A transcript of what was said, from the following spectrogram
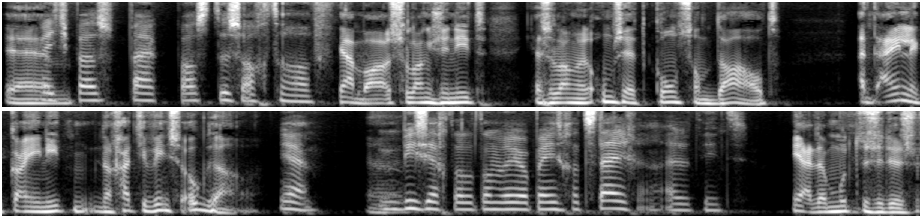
Eh, Weet je pas, vaak pas dus achteraf. ja, maar zolang je niet, ja, zolang de omzet constant daalt, uiteindelijk kan je niet, dan gaat je winst ook dalen. Ja. Wie zegt dat het dan weer opeens gaat stijgen uit het niets? ja, dan moeten ze dus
